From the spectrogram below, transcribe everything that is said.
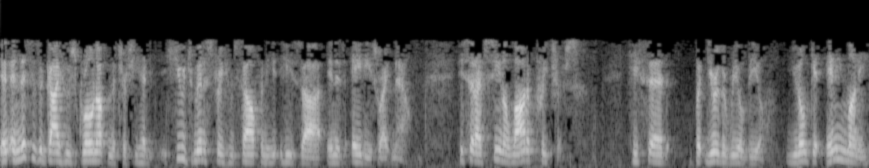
and, and this is a guy who's grown up in the church. He had huge ministry himself, and he, he's uh, in his 80s right now. He said, I've seen a lot of preachers. He said, but you're the real deal. You don't get any money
